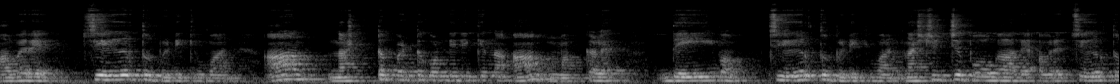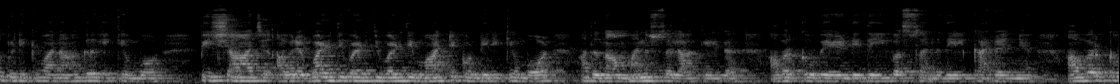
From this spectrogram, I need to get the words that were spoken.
അവരെ ചേർത്ത് പിടിക്കുവാൻ ആ നഷ്ടപ്പെട്ടുകൊണ്ടിരിക്കുന്ന ആ മക്കളെ ദൈവം ചേർത്ത് പിടിക്കുവാൻ നശിച്ചു പോകാതെ അവരെ ചേർത്ത് പിടിക്കുവാൻ ആഗ്രഹിക്കുമ്പോൾ പിശാജ് അവരെ വഴുതി വഴുതി വഴുതി മാറ്റിക്കൊണ്ടിരിക്കുമ്പോൾ അത് നാം മനസ്സിലാക്കിയിട്ട് അവർക്ക് വേണ്ടി ദൈവസന്നിധിയിൽ കരഞ്ഞ് അവർക്ക്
